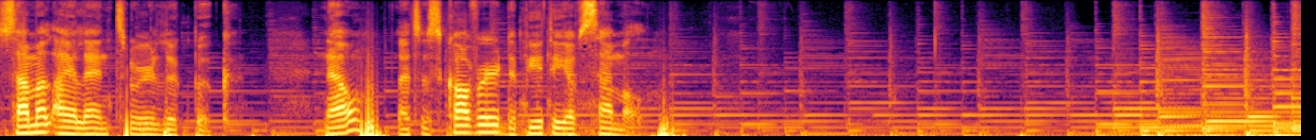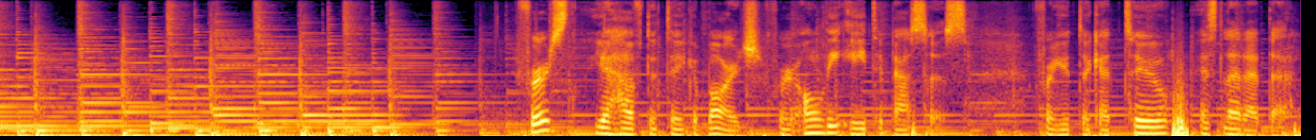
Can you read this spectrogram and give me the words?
Samal Island Tour Lookbook. Now, let's discover the beauty of Samal. First, you have to take a barge for only 80 pesos. For you to get to Islareta.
